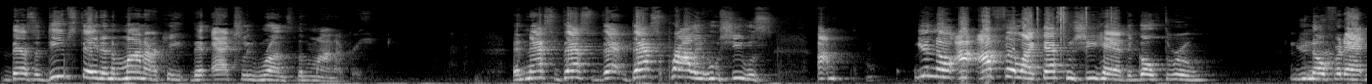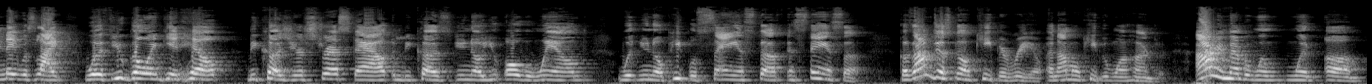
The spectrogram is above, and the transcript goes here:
there's a deep state in the monarchy that actually runs the monarchy, and that's that's that that's probably who she was. Um, you know, I, I feel like that's who she had to go through you know, for that. And they was like, well, if you go and get help because you're stressed out and because, you know, you overwhelmed with, you know, people saying stuff and saying stuff. Cause I'm just going to keep it real and I'm going to keep it 100. I remember when, when, um,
